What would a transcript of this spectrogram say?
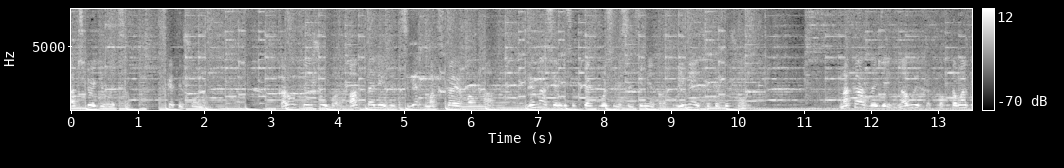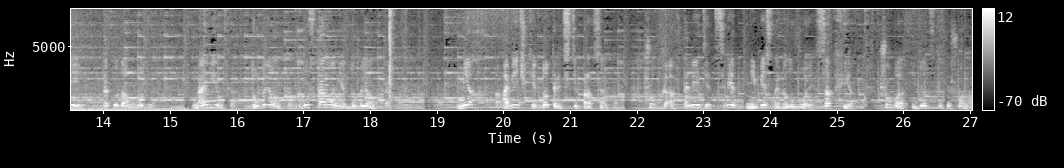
отстегивается с капюшоном. Короткая шуба, автоледи, цвет морская волна, длина 75-80 см, имеется капюшон. На каждый день, на выход, в автомобиль, да куда угодно. Новинка, дубленка, двусторонняя дубленка, мех овечки до 30%. Шубка автоледи, цвет небесно-голубой, сапфир. Шуба идет с капюшоном.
